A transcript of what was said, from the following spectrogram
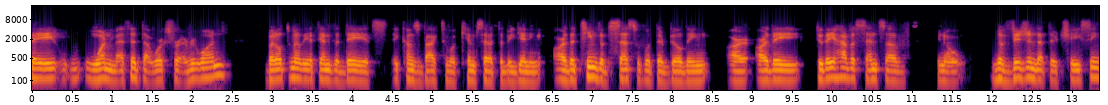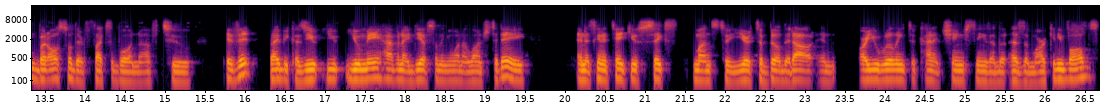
say one method that works for everyone. But ultimately, at the end of the day, it's it comes back to what Kim said at the beginning. Are the teams obsessed with what they're building? Are are they do they have a sense of you know the vision that they're chasing but also they're flexible enough to pivot right? Because you you you may have an idea of something you want to launch today and it's going to take you six months to a year to build it out and are you willing to kind of change things as the, as the market evolves?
